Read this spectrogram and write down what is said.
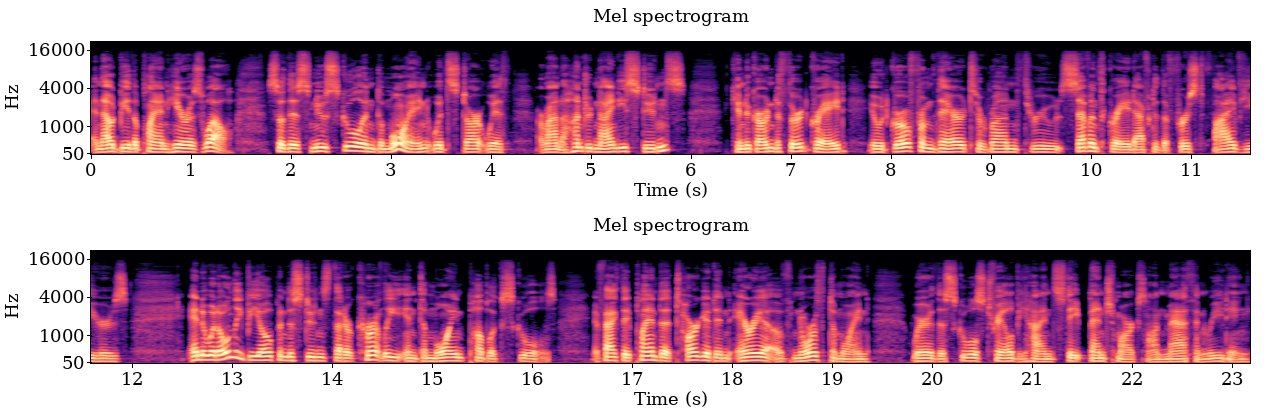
And that would be the plan here as well. So, this new school in Des Moines would start with around 190 students kindergarten to third grade. It would grow from there to run through seventh grade after the first five years and it would only be open to students that are currently in Des Moines public schools. In fact, they plan to target an area of North Des Moines where the schools trail behind state benchmarks on math and reading.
